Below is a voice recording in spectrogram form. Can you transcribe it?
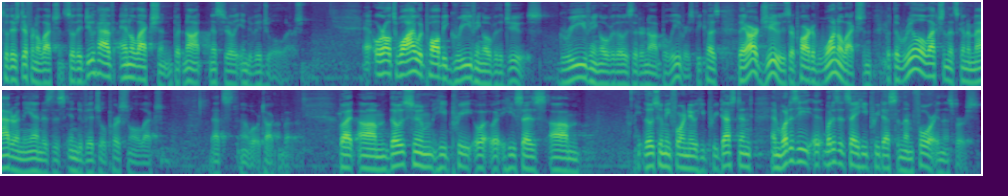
So there's different elections. So they do have an election, but not necessarily individual election. Or else, why would Paul be grieving over the Jews? Grieving over those that are not believers because they are Jews, they're part of one election, but the real election that's going to matter in the end is this individual personal election. That's uh, what we're talking about. But um, those whom he pre, he says, um, those whom he foreknew, he predestined. And what does he? What does it say he predestined them for in this verse?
